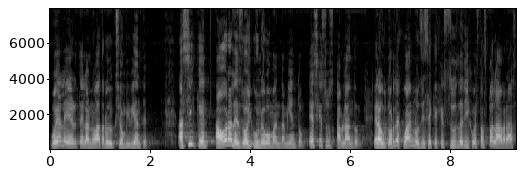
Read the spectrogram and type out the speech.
Voy a leerte la nueva traducción viviente. Así que ahora les doy un nuevo mandamiento. Es Jesús hablando. El autor de Juan nos dice que Jesús le dijo estas palabras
